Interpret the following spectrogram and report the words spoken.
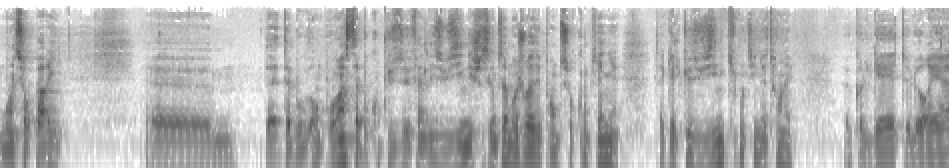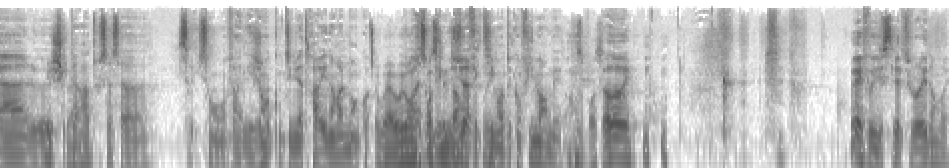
moins sur Paris. Euh, en province, t'as beaucoup plus de, enfin, les usines, les choses comme ça. Moi, je vois, par exemple, sur Compiègne, t'as quelques usines qui continuent à tourner. Euh, Colgate, L'Oréal, euh, etc. Tout ça, ça, ils sont, enfin, les gens continuent à travailler normalement, quoi. Ouais, oui, on Enfin, se ce sont brosse des mesures, dents, effectivement, de confinement, mais. On se brosse- Ouais, ouais, ouais. ouais, il faut se lève toujours les dents, ouais.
